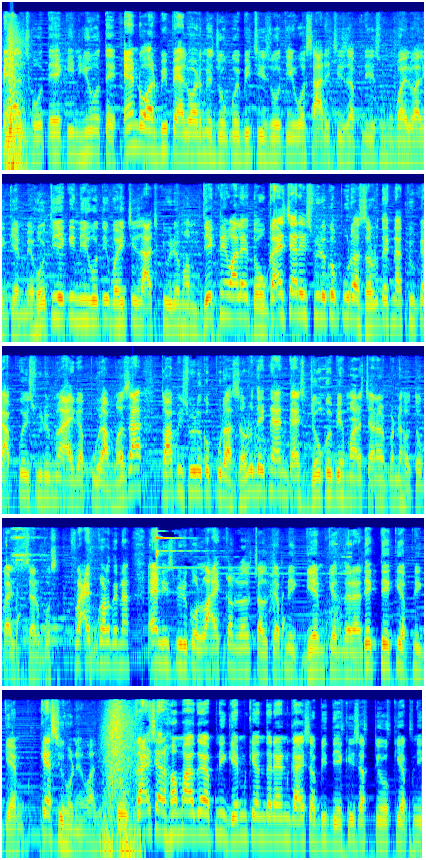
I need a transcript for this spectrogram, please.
पैल्स होते हैं कि नहीं होते। एंड और भी पेलवर में जो कोई भी चीज़ होती है, वो सारी चीज़ अपनी इस मोबाइल वाली गेम में होती है कि नहीं होती। वही चीज़ आज की वीडियो में हम देखने वाले तो गाइस यार, इस वीडियो को पूरा ज़रूर देखना, क्योंकि आपको इस वीडियो में आएगा पूरा मज़ा। तो आप इस वीडियो को पूरा ज़रूर देखना एंड गाइस जो कोई भी हमारे चैनल पर हो तो गाइस चैनल को सब्सक्राइब कर देना एंड इस वीडियो को लाइक कर देना चलते अपनी गेम के अंदर देखते कि अपनी गेम कैसी होने वाली तो गाइस यार, हम आ गए अपनी गेम के अंदर एंड गाइस अभी देख ही सकते हो कि अपनी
